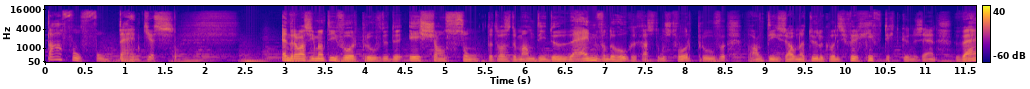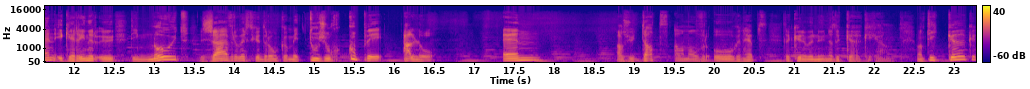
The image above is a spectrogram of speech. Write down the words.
tafelfonteintjes. En er was iemand die voorproefde, de échanson. Dat was de man die de wijn van de hoge gasten moest voorproeven, want die zou natuurlijk wel eens vergiftigd kunnen zijn. Wijn, ik herinner u, die nooit zuiver werd gedronken met toujours coupé à l'eau. En als u dat allemaal voor ogen hebt, dan kunnen we nu naar de keuken gaan. Want die keuken,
